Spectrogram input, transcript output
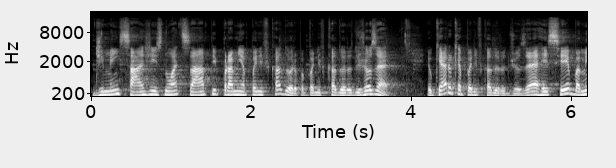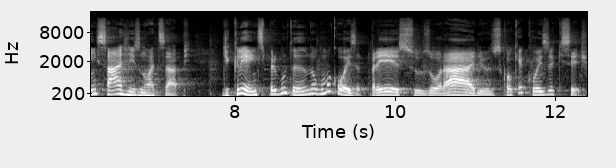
de mensagens no WhatsApp para minha panificadora, para a panificadora do José. Eu quero que a panificadora do José receba mensagens no WhatsApp de clientes perguntando alguma coisa, preços, horários, qualquer coisa que seja.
